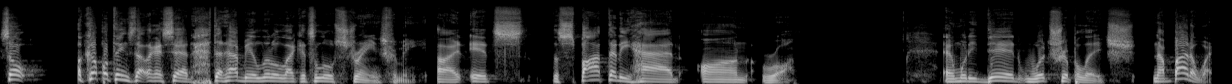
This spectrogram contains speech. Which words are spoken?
So, a couple things that, like I said, that have me a little like it's a little strange for me. All right, it's the spot that he had on Raw and what he did with Triple H. Now, by the way,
